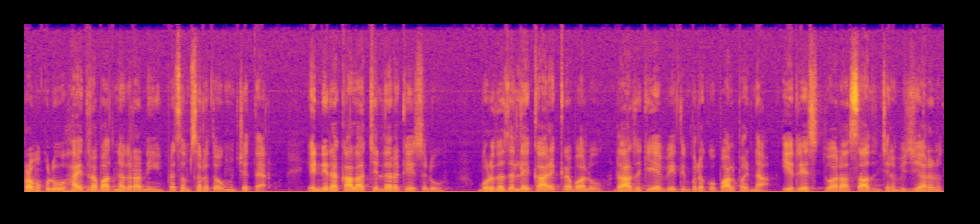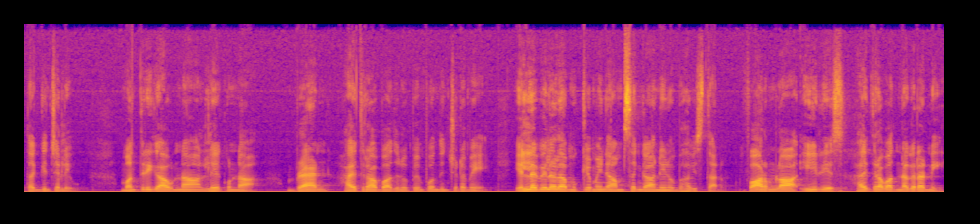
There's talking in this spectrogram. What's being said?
ప్రముఖులు హైదరాబాద్ నగరాన్ని ప్రశంసలతో ముంచెత్తారు. ఎన్ని రకాల చిల్లర కేసులు బురద జల్లే కార్యక్రమాలు రాజకీయ వేధింపులకు పాల్పడిన ఈ రేస్ ద్వారా సాధించిన విజయాలను తగ్గించలేవు. మంత్రిగా ఉన్నా లేకున్నా బ్రాండ్ హైదరాబాదును పెంపొందించడమే ఎల్లవేళలా ముఖ్యమైన అంశంగా నేను భావిస్తాను. ఫార్ములా ఈ రేస్ హైదరాబాద్ నగరాన్ని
